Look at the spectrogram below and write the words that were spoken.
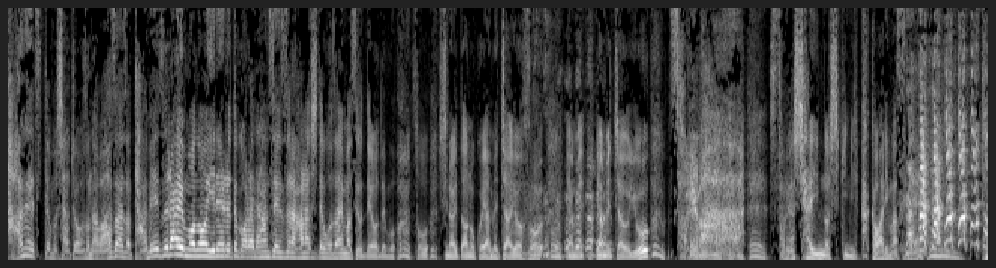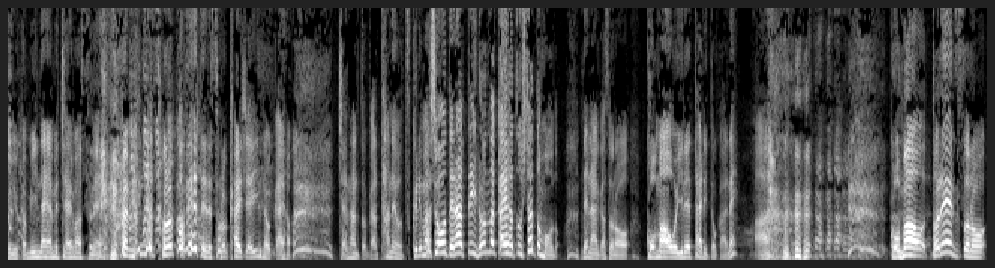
種っつっても社長、そんなわざわざ食べづらいものを入れるってこれはナンセンスな話でございますよ。でも、でも、そうしないとあの子辞めちゃうよ。そう、辞め、辞めちゃうよ。それは、それは社員の士気に関わりますね。というかみんな辞めちゃいますね。みんなその子目当てでその会社いいのかよ。じゃあなんとか種を作りましょうってなっていろんな開発をしたと思うの。で、なんかその、ごまを入れたりとかね。あごまを、とりあえずその、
